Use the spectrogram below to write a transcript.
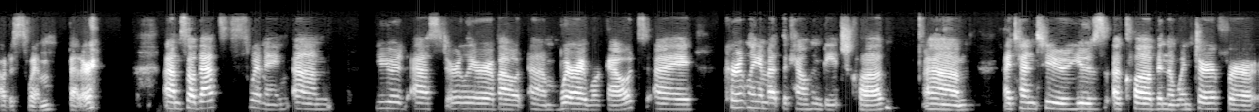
how to swim better. Um, so that's swimming. Um, you had asked earlier about um, where I work out. I currently am at the Calhoun Beach Club. Um, I tend to use a club in the winter for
